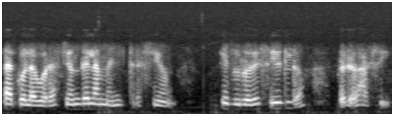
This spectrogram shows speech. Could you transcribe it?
la colaboración de la administración. Es duro decirlo, pero es así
